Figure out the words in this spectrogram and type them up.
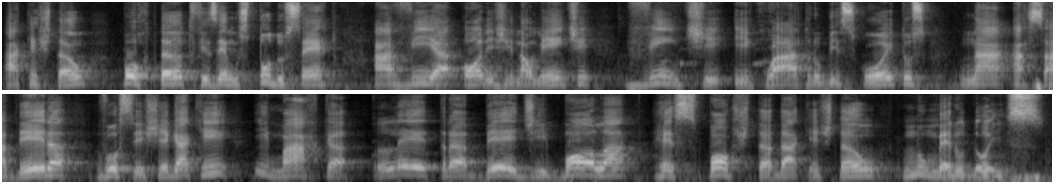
a questão, portanto, fizemos tudo certo. Havia originalmente 24 biscoitos na assadeira. Você chega aqui e marca letra B de bola, resposta da questão número 2.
